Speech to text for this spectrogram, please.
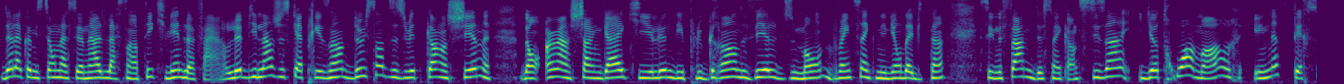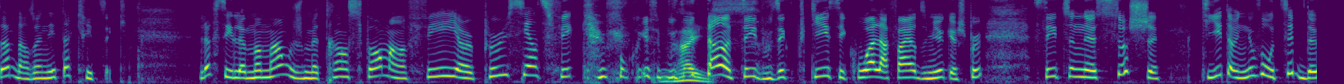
de la Commission nationale de la santé qui vient de le faire. Le bilan jusqu'à présent, 218 cas en Chine, dont un à Shanghai, qui est l'une des plus grandes villes du monde, 25 millions d'habitants. C'est une femme de 56 ans. Il y a trois morts et neuf personnes dans un état critique. Là, c'est le moment où je me transforme en fille un peu scientifique pour vous Nice. tenter de vous expliquer c'est quoi l'affaire du mieux que je peux. C'est une souche qui est un nouveau type de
